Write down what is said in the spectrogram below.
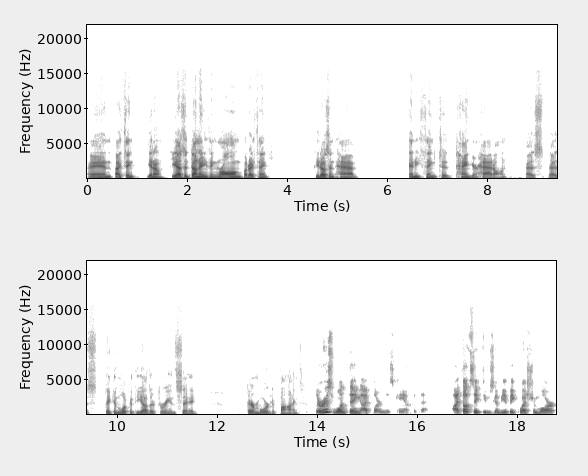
and I think you know he hasn't done anything wrong, but I think he doesn't have anything to hang your hat on as as they can look at the other three and say they're more defined. There is one thing I've learned this camp with them. I thought safety was going to be a big question mark.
